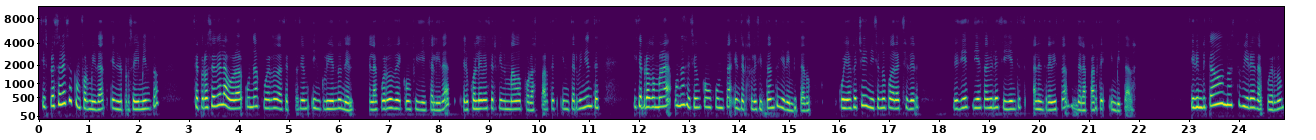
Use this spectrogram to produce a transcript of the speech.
Si expresara su conformidad en el procedimiento, se procede a elaborar un acuerdo de aceptación incluyendo en él el acuerdo de confidencialidad, el cual debe ser firmado por las partes intervinientes y se programará una sesión conjunta entre el solicitante y el invitado, cuya fecha de inicio no podrá exceder de 10 días hábiles siguientes a la entrevista de la parte invitada. Si el invitado no estuviera de acuerdo,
